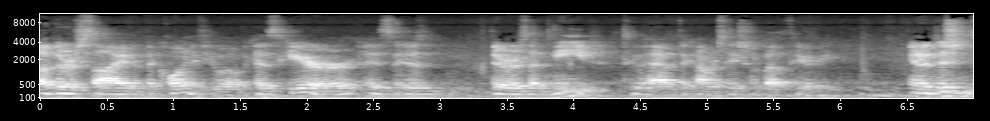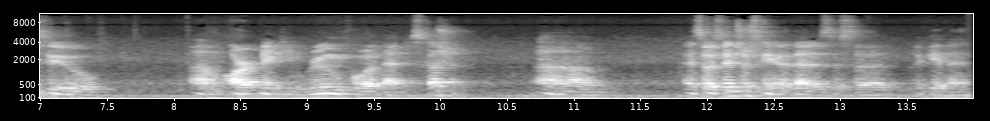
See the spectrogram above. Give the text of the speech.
other side of the coin, if you will, because here is, is there is a need to have the conversation about theory, in addition to um, art making room for that discussion. Um, and so it's interesting that that is just a, a given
